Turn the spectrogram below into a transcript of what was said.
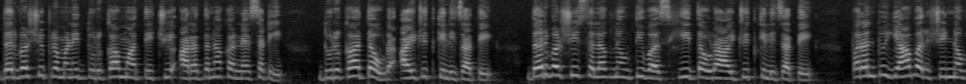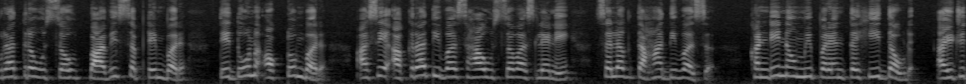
दरवर्षीप्रमाणे दुर्गा मातेची आराधना करण्यासाठी दुर्गा दौड आयोजित केली जाते. दरवर्षी सलग नऊ दिवस ही दौड आयोजित केली जाते. परंतु यावर्षी नवरात्र उत्सव बावीस सप्टेंबर ते दोन ऑक्टोंबर असे अकरा दिवस हा उत्सव असल्याने सलग दहा दिवस खंडेनवमीपर्यंत ही दौड आयोजित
